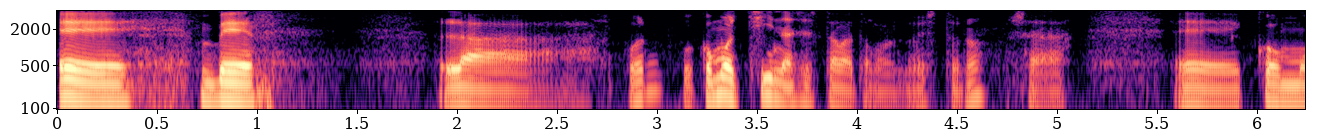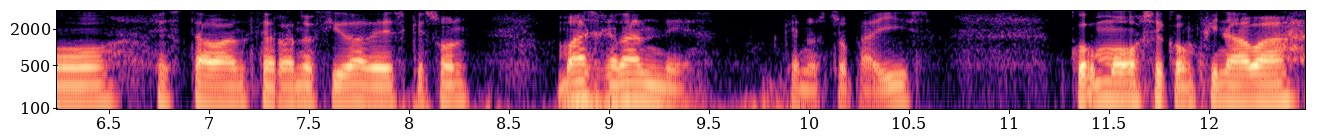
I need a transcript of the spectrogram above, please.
eh, ver la bueno, pues cómo China se estaba tomando esto, ¿no? O sea, eh, cómo estaban cerrando ciudades que son más grandes que nuestro país, cómo se confinaba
